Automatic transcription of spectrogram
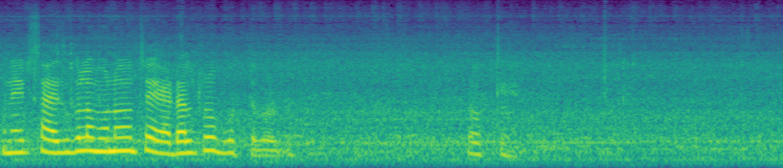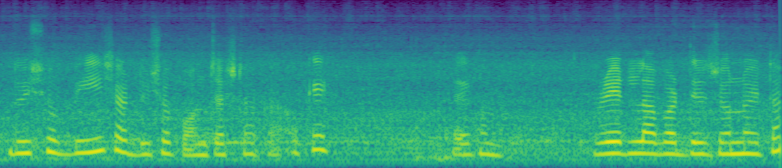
মানে এর সাইজগুলো মনে হচ্ছে অ্যাডাল্টও পড়তে পারবে। ওকে দুইশো বিশ আর দুইশো পঞ্চাশ টাকা ওকে দেখুন রেড লাভারদের জন্য এটা।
